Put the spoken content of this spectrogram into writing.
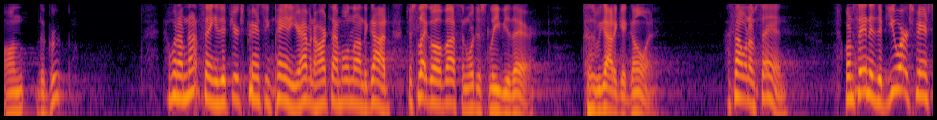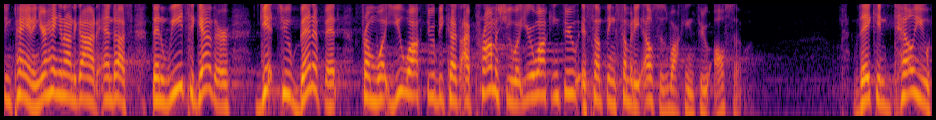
on the group. Now, what I'm not saying is if you're experiencing pain and you're having a hard time holding on to God, just let go of us and we'll just leave you there because we got to get going. That's not what I'm saying. What I'm saying is, if you are experiencing pain and you're hanging on to God and us, then we together get to benefit from what you walk through because I promise you, what you're walking through is something somebody else is walking through also. They can tell you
